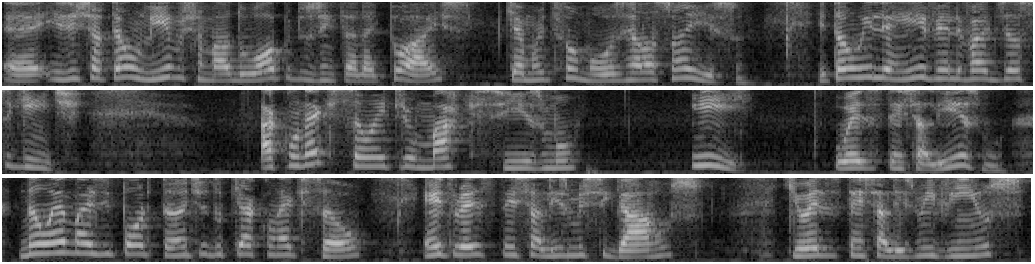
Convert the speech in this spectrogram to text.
É, existe até um livro chamado O Ópio dos Intelectuais, que é muito famoso em relação a isso. Então, William Ivey ele vai dizer o seguinte: a conexão entre o marxismo e o existencialismo não é mais importante do que a conexão entre o existencialismo e cigarros, que o existencialismo e vinhos,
